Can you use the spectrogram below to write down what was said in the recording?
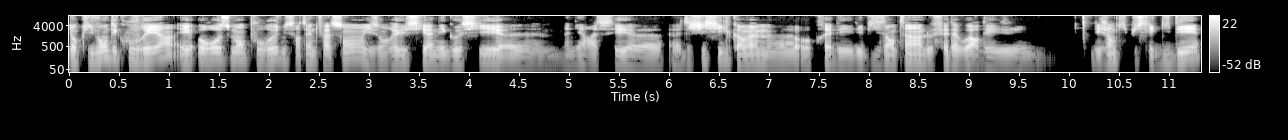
Donc ils vont découvrir et heureusement pour eux d'une certaine façon ils ont réussi à négocier euh, de manière assez euh, euh, difficile quand même auprès des, des, Byzantins le fait d'avoir des, des gens qui puissent les guider.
